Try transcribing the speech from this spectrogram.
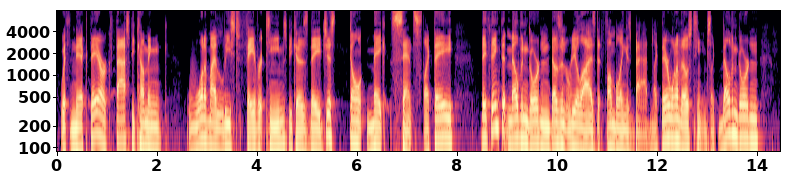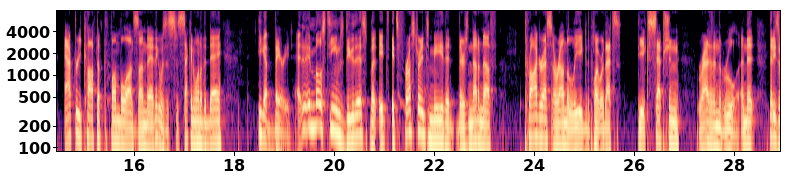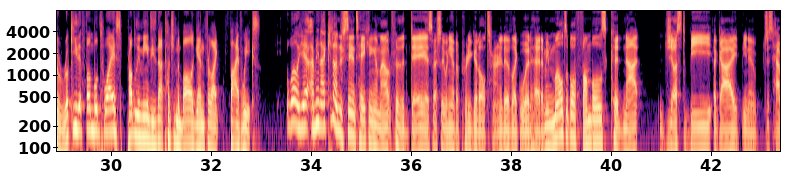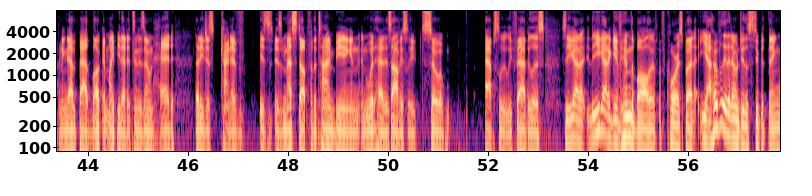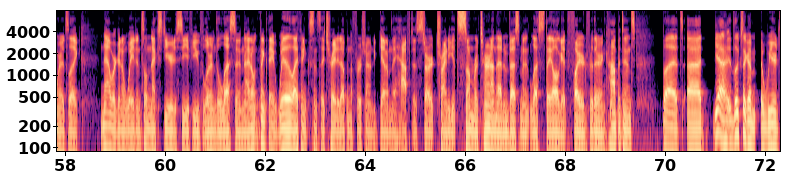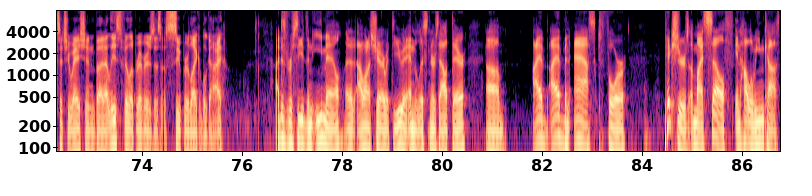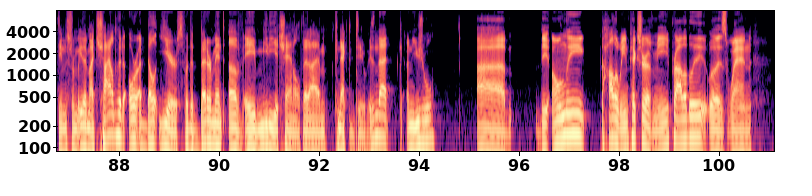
with Nick. They are fast becoming one of my least favorite teams because they just don't make sense. Like they they think that Melvin Gordon doesn't realize that fumbling is bad. Like they're one of those teams. Like Melvin Gordon, after he coughed up the fumble on Sunday, I think it was his second one of the day. He got buried. And, and most teams do this, but it's it's frustrating to me that there's not enough progress around the league to the point where that's the exception rather than the rule. And that, that he's a rookie that fumbled twice probably means he's not touching the ball again for like five weeks. Well, yeah, I mean, I can understand taking him out for the day, especially when you have a pretty good alternative like Woodhead. I mean, multiple fumbles could not just be a guy, you know, just happening to have bad luck. It might be that it's in his own head that he just kind of is is messed up for the time being, and, and Woodhead is obviously so absolutely fabulous. So you gotta you gotta give him the ball, of, of course. But yeah, hopefully they don't do the stupid thing where it's like now we're going to wait until next year to see if you've learned the lesson. I don't think they will. I think since they traded up in the first round to get him, they have to start trying to get some return on that investment, lest they all get fired for their incompetence. But uh, yeah, it looks like a, a weird situation. But at least Philip Rivers is a super likable guy. I just received an email that I want to share with you and the listeners out there. Um, I have I have been asked for pictures of myself in Halloween costumes from either my childhood or adult years for the betterment of a media channel that I'm connected to. Isn't that unusual? Uh, the only Halloween picture of me probably was when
